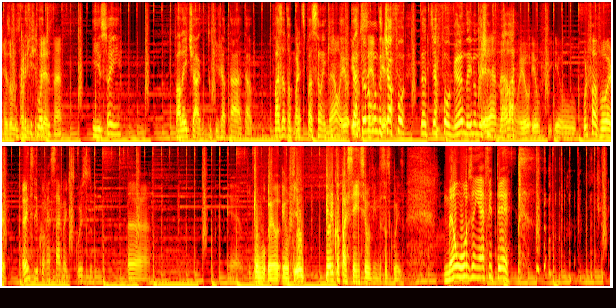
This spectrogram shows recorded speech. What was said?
Resolução o 23, 8, né? Isso aí. Fala aí, Thiago, tu que já tá, tá faz a tua participação aqui. Não, eu, tá eu todo sempre... mundo te, afo... tá te afogando aí, não deixa é, eu falar. Não, eu, eu, eu, por favor, antes de começar meu discurso, uh, é, o que, que eu, eu, eu, eu perco a paciência ouvindo essas coisas. Não usem FT.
